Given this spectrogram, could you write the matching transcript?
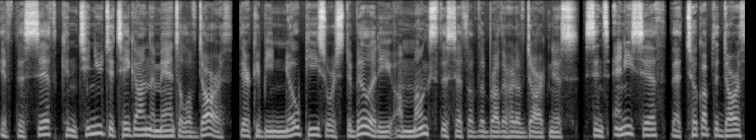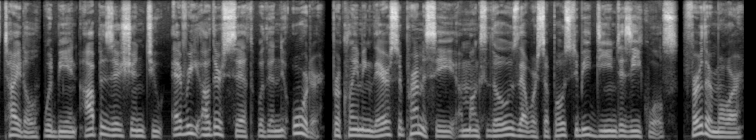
if the Sith continued to take on the mantle of Darth, there could be no peace or stability amongst the Sith of the Brotherhood of Darkness, since any Sith that took up the Darth title would be in opposition to every other Sith within the Order, proclaiming their supremacy amongst those that were supposed to be deemed as equals. Furthermore,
